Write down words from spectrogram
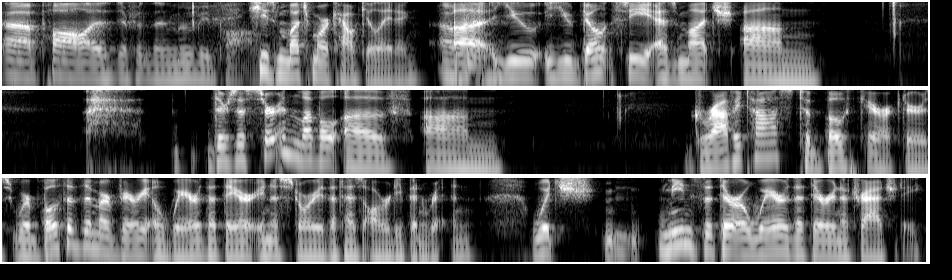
uh, Paul is different than movie Paul? he's much more calculating. Uh, Okay. you you don't see as much. Um, there's a certain level of um, gravitas to both characters, where both of them are very aware that they are in a story that has already been written, which m- means that they're aware that they're in a tragedy.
